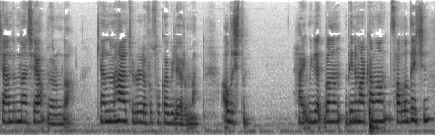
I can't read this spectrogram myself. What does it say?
kendimden şey yapmıyorum da. Kendime her türlü lafı sokabiliyorum ben. Alıştım. Her millet bana benim arkamdan salladığı için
